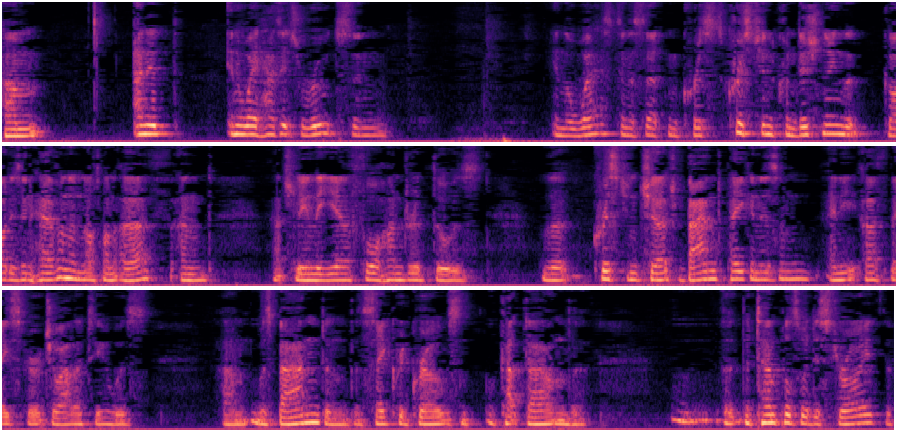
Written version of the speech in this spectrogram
Um, and it, in a way, has its roots in in the West in a certain Christ, Christian conditioning that God is in heaven and not on earth. And actually, in the year 400, there was the Christian church banned paganism. Any earth-based spirituality was um, was banned, and the sacred groves were cut down. The the, the temples were destroyed. The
